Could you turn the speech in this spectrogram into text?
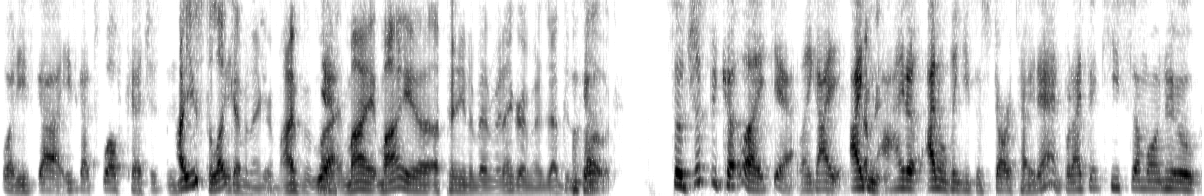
what he's got he's got 12 catches. this- I used to like Evan year. Engram. I've my Yeah. my, my uh, opinion of Evan Engram has ebbed and Okay. flowed. So just because, like, yeah, like I, I, I mean- I don't, I don't think he's a star tight end, but I think he's someone who,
